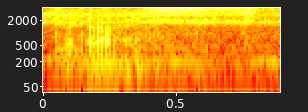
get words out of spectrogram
Everything.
